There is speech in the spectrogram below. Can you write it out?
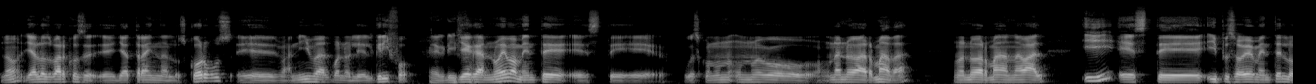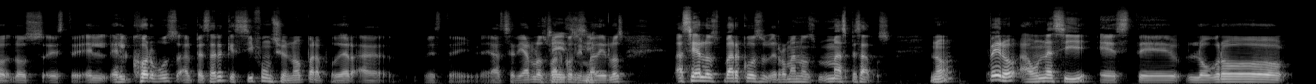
¿no? Ya los barcos eh, ya traen a los corvus, eh, Aníbal, bueno, el, el grifo, El grifo. llega nuevamente, este, pues con un, un nuevo, una nueva armada, una nueva armada naval. Y este, y pues obviamente los, los este, el, el Corvus, a pesar de que sí funcionó para poder ah, este, asediar los barcos, sí, e sí. invadirlos, hacía los barcos romanos más pesados, ¿no? Pero aún así, este, logró,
